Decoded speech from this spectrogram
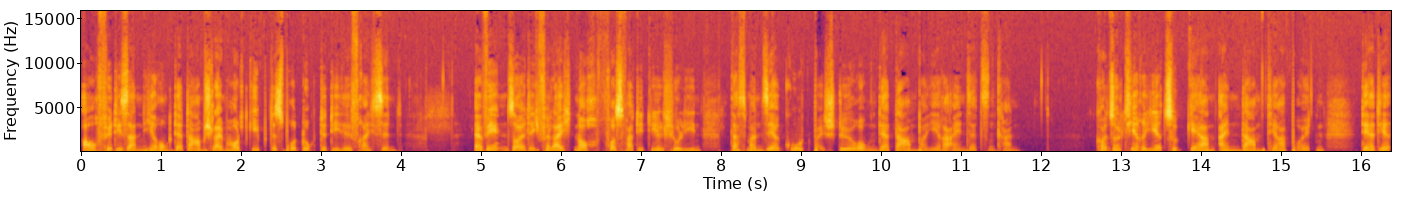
Auch für die Sanierung der Darmschleimhaut gibt es Produkte, die hilfreich sind. Erwähnen sollte ich vielleicht noch Phosphatidylcholin, das man sehr gut bei Störungen der Darmbarriere einsetzen kann. Konsultiere hierzu gern einen Darmtherapeuten, der dir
